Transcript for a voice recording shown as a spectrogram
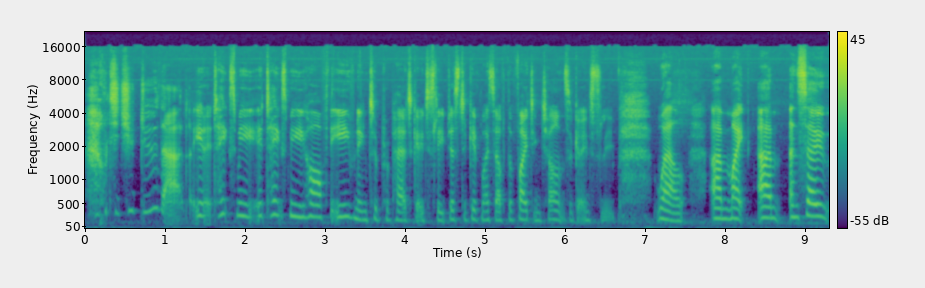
how did you do that? You know, it takes me it takes me half the evening to prepare to go to sleep just to give myself the fighting chance of going to sleep. Well, um, my um, and so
